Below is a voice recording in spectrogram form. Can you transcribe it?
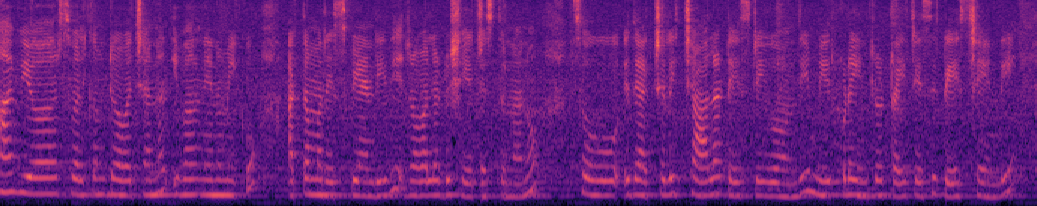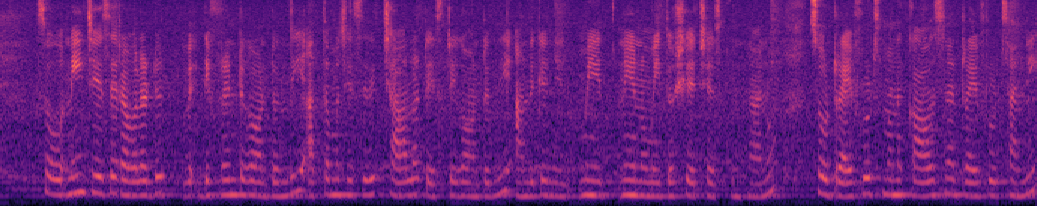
Hi viewers welcome to our channel ఇవాళ నేను మీకు అత్తమ్మ రెసిపీ అండి ఇది. రవ్వ లడ్డు షేర్ చేస్తున్నాను. సో ఇది యాక్చువల్లీ చాలా టేస్టీగా ఉంది. మీరు కూడా ఇంట్లో ట్రై చేసి టేస్ట్ చేయండి. సో నేను చేసే రవ్వ లడ్డు డిఫరెంట్గా ఉంటుంది. అత్తమ్మ చేసేది చాలా టేస్టీగా ఉంటుంది. అందుకే మీ నేను మీతో షేర్ చేసుకుంటున్నాను. సో డ్రై ఫ్రూట్స్ మనకు కావాల్సిన డ్రై ఫ్రూట్స్ అన్నీ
